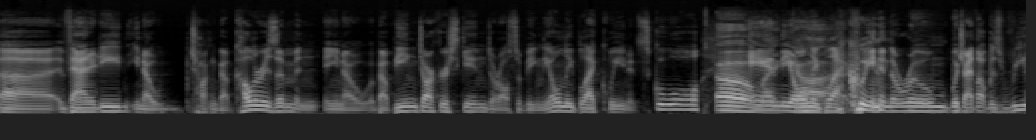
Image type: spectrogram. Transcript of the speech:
uh vanity you know talking about colorism and you know about being darker skinned or also being the only black queen at school Oh, and the only black queen in the room which i thought was really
